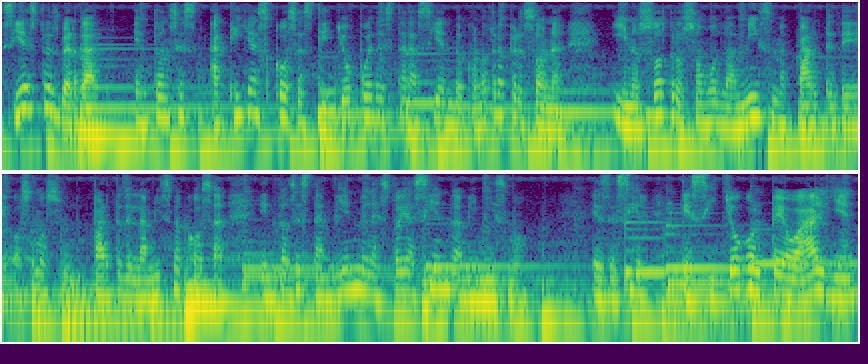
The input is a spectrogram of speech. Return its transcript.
Si esto es verdad, entonces aquellas cosas que yo pueda estar haciendo con otra persona y nosotros somos la misma parte de o somos parte de la misma cosa, entonces también me la estoy haciendo a mí mismo. Es decir, que si yo golpeo a alguien,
